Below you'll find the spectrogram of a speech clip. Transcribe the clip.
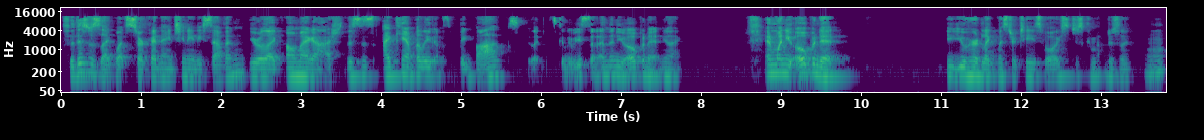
So this was like what, circa 1987? You were like, oh my gosh, this is I can't believe it. It's a big box. You're like, it's gonna be so and then you open it and you're like, and when you opened it, you, heard like Mr. T's voice just come out, just like, oh.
